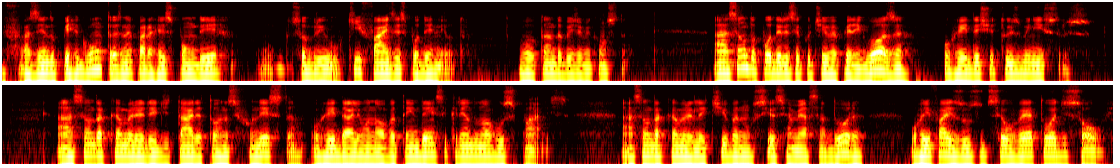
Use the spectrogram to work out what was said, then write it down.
fazendo perguntas né, para responder sobre o que faz esse poder neutro. Voltando a Benjamin Constant. A ação do poder executivo é perigosa? O rei destitui os ministros. A ação da Câmara Hereditária torna-se funesta, o rei dá-lhe uma nova tendência, criando novos pares. A ação da Câmara Eletiva anuncia-se ameaçadora, o rei faz uso de seu veto ou a dissolve.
